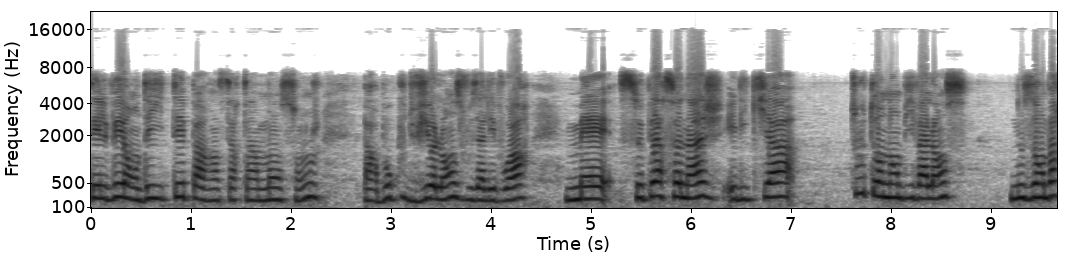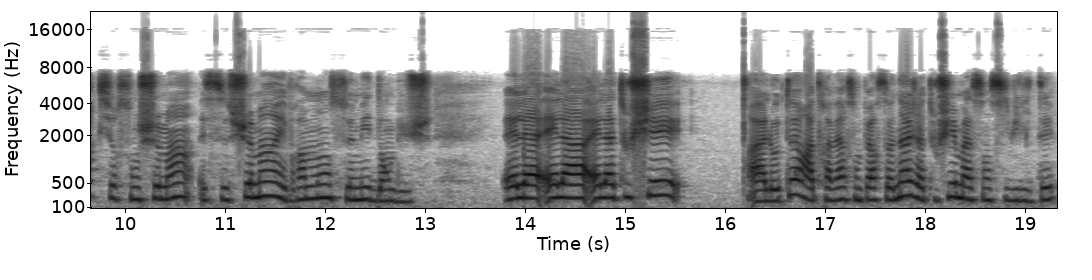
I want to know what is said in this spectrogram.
élevés en déité par un certain mensonge, par beaucoup de violence, vous allez voir. Mais ce personnage, Elikia, tout en ambivalence, nous embarque sur son chemin, et ce chemin est vraiment semé d'embûches. Elle a, elle, a, elle a touché, à l'auteur, à travers son personnage, a touché ma sensibilité,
